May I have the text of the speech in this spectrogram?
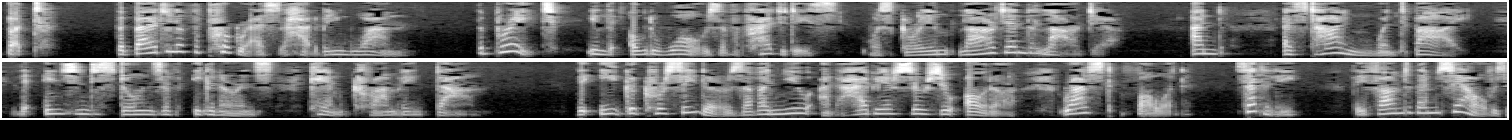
But the battle of progress had been won. The breach in the old walls of prejudice was growing larger and larger, and as time went by, the ancient stones of ignorance came crumbling down. The eager crusaders of a new and happier social order rushed forward. Suddenly, they found themselves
